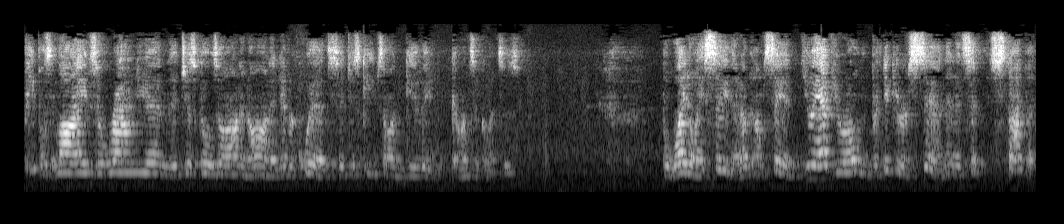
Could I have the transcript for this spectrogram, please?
people's lives around you, and it just goes on and on. It never quits. It just keeps on giving consequences. But why do I say that? I'm, I'm saying you have your own particular sin, and it's a, stop it.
